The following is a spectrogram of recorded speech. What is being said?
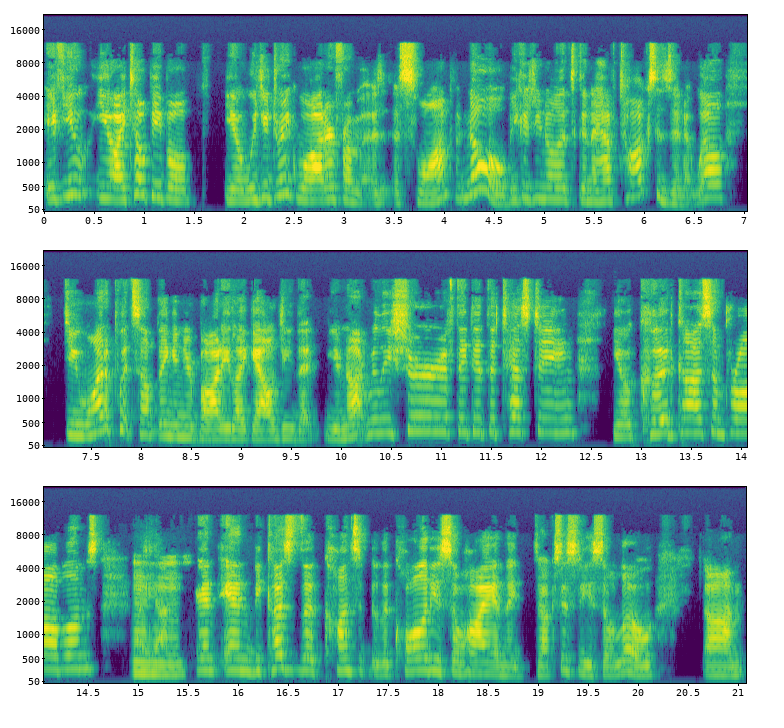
if you, you know, I tell people, you know, would you drink water from a, a swamp? No, because you know it's going to have toxins in it. Well, do you want to put something in your body like algae that you're not really sure if they did the testing, you know, could cause some problems? Mhm. And and because the concept, the quality is so high and the toxicity is so low, um,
